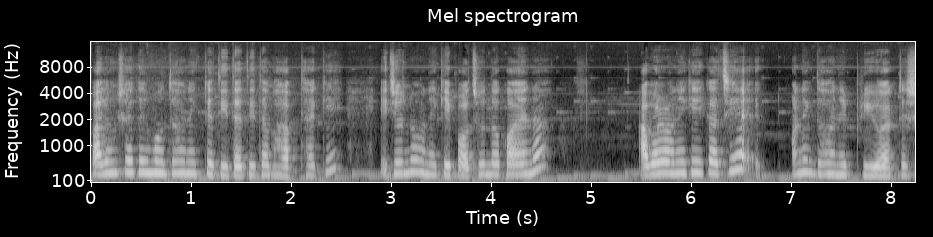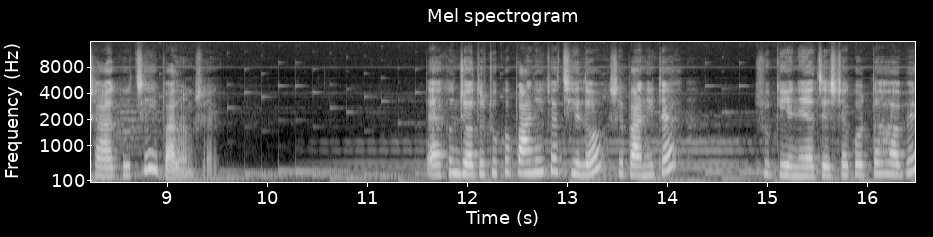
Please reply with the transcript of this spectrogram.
পালং শাকের মধ্যে অনেকটা তিতা তিতা ভাব থাকে, এজন্য অনেকে পছন্দ করে না। আবার অনেকের কাছে অনেক ধরনের প্রিয় একটা শাক হচ্ছে এই পালং শাক। তো এখন যতটুকু পানিটা ছিল, সে পানিটা শুকিয়ে নেওয়ার চেষ্টা করতে হবে।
